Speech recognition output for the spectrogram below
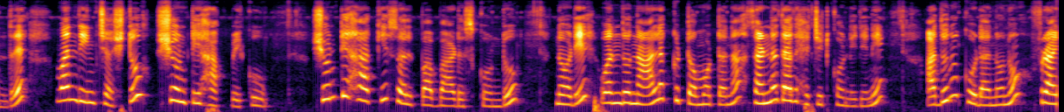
ಅಂದರೆ ಒಂದು ಇಂಚಷ್ಟು ಶುಂಠಿ ಹಾಕಬೇಕು. ಶುಂಠಿ ಹಾಕಿ ಸ್ವಲ್ಪ ಬಾಡಿಸ್ಕೊಂಡು ನೋಡಿ ಒಂದು ನಾಲ್ಕು ಟೊಮೊಟೊನ ಸಣ್ಣದಾಗಿ ಹೆಚ್ಚಿಟ್ಕೊಂಡಿದ್ದೀನಿ. ಅದನ್ನು ಕೂಡ ಫ್ರೈ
